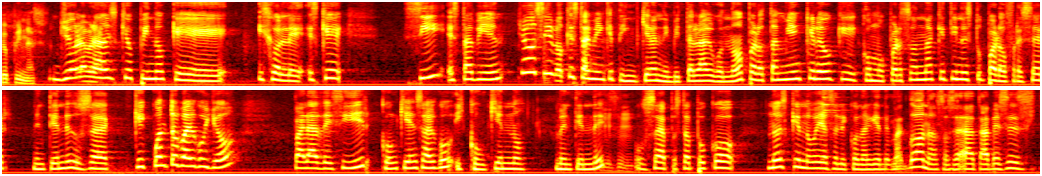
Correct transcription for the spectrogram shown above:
¿Qué opinas? Yo la verdad es que opino que, híjole, es que sí, está bien. Yo sí veo que está bien que te quieran invitar a algo, ¿no? Pero también creo que como persona, ¿qué tienes tú para ofrecer? ¿Me entiendes? O sea, ¿qué, ¿cuánto valgo yo para decidir con quién salgo y con quién no? ¿Me entiendes? O sea, pues tampoco... No es que no vaya a salir con alguien de McDonald's, o sea, a veces...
